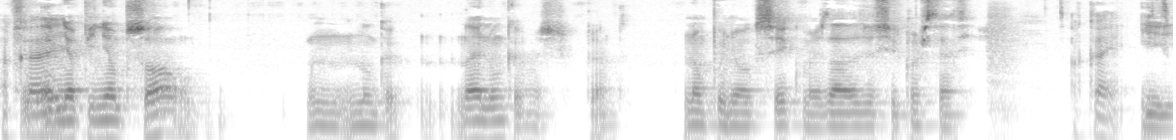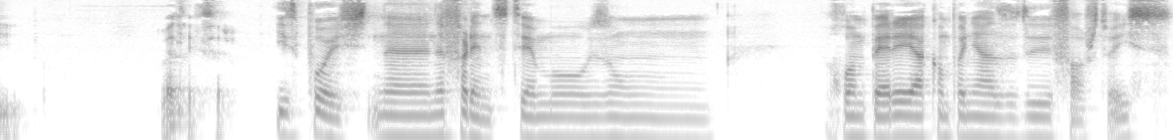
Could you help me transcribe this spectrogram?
Ok. A minha opinião pessoal, nunca, não é nunca, mas pronto. Não punho algo seco, mas dadas as circunstâncias. Ok. E vai ter que ser. E depois, na, na frente, temos um Juan Pérez acompanhado de Fausto, é isso?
